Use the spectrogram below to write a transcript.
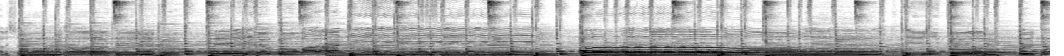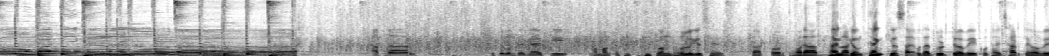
আমার সারা দেহ না। আপনার বলতে গায়কি আমার কাছে ভীষণ ভালো লেগেছে। তারপর ধরা thank you thank you sir কোথায় ধরতে হবে কোথায় ছাড়তে হবে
